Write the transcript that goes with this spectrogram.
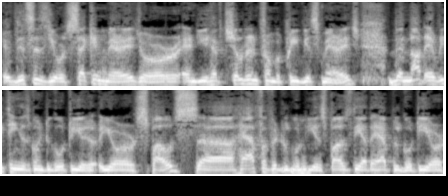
if this is your second marriage, or and you have children from a previous marriage, then not everything is going to go to your your spouse. Uh, half of it will go to your spouse, the other half will go to your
